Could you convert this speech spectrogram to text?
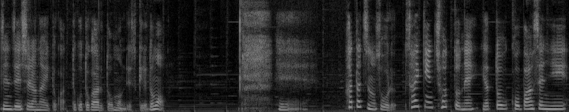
全然知らないとかってことがあると思うんですけれども、えー二十歳のソウル。最近ちょっとねやっとこう番宣に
